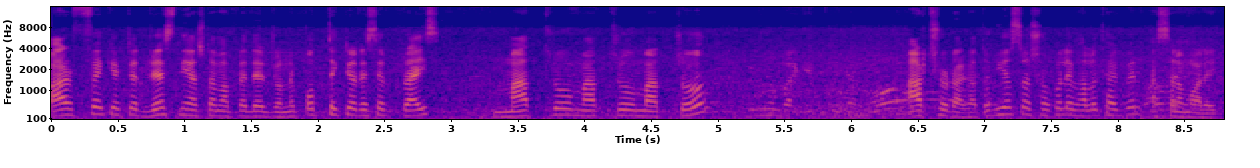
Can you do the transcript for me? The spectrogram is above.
পারফেক্ট একটা ড্রেস নিয়ে আসলাম আপনাদের জন্য। প্রত্যেকটা ড্রেসের প্রাইস মাত্র মাত্র মাত্র আটশো টাকা। তো ভিউসরা সকলে ভালো থাকবেন। আসসালামু আলাইকুম।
